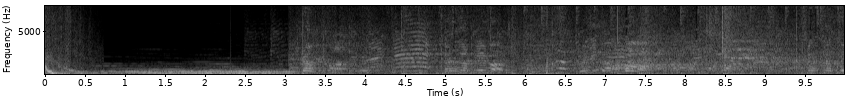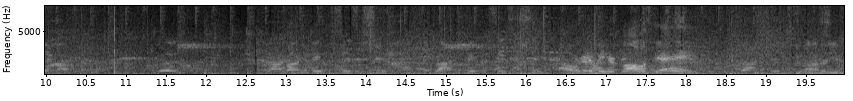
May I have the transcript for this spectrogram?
Rock, paper, scissors, shoot. Rock, paper, scissors, shoot. Oh, we're gonna be here all day. Rock, paper, Too odd or even.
